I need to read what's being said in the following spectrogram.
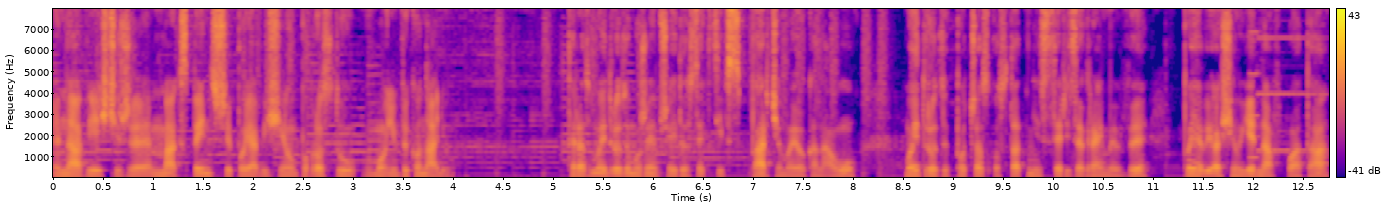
y, na wieść, że Max Payne 3 pojawi się po prostu w moim wykonaniu. Teraz, moi drodzy, możemy przejść do sekcji wsparcia mojego kanału. Moi drodzy, podczas ostatniej serii Zagrajmy Wy pojawiła się jedna wpłata.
